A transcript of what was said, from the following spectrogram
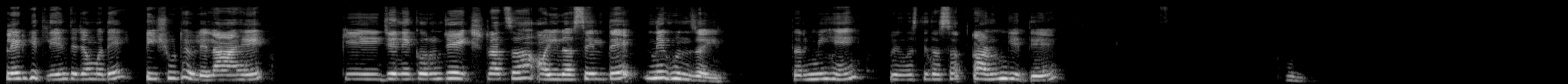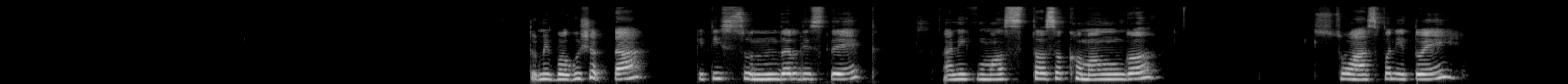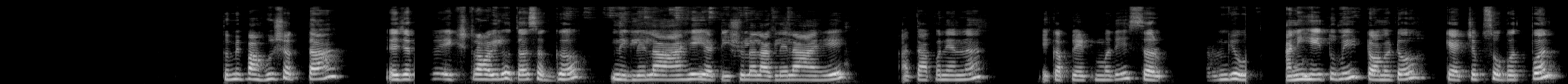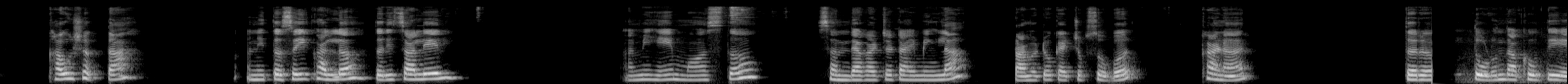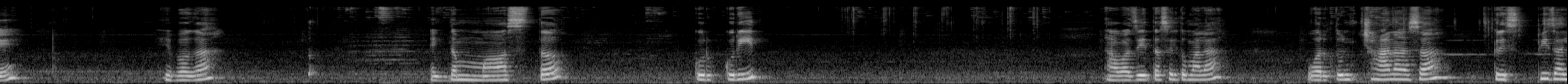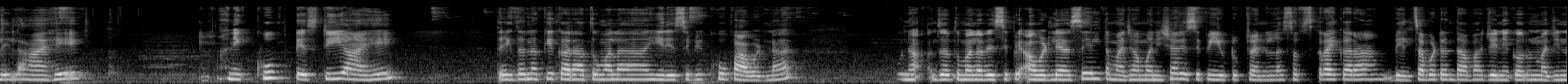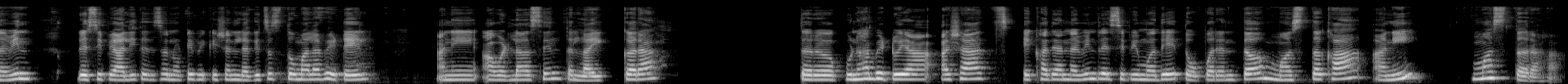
प्लेट घेतली आणि त्याच्यामध्ये टिश्यू ठेवलेला आहे की जेणेकरून जे एक्स्ट्राचं ऑइल असेल ते निघून जाईल. तर मी हे व्यवस्थित असं काढून घेते. तुम्ही बघू शकता किती सुंदर दिसते. आणि मस्त असं खमंग श्वास पण येतोय. तुम्ही पाहू शकता याच्यात जो एक्स्ट्रा ऑइल होता सगळं निघलेला आहे या टिश्यूला लागलेला आहे. आता आपण यांना एका प्लेटमध्ये सर्व काढून घेऊ. आणि हे तुम्ही टोमॅटो कॅचअप सोबत पण खाऊ शकता. आणि तसंही खाल्लं तरी चालेल. आम्ही हे मस्त संध्याकाळच्या टायमिंगला टॉमॅटो कॅचअपसोबत खाणार. तर तोडून दाखवते. हे बघा. एकदम मस्त कुरकुरीत. आवाज येत असेल तुम्हाला? वरतून छान असा क्रिस्पी झालेला आहे. आणि खूप टेस्टी आहे. तर एकदा नक्की करा तुम्हाला ही रेसिपी खूप आवडणार. पुन्हा जर तुम्हाला रेसिपी आवडली असेल तर माझ्या मनीषा रेसिपी यूट्यूब चॅनलला सबस्क्राईब करा. बेलचा बटन दाबा जेणेकरून माझी नवीन रेसिपी आली तर त्याचं नोटिफिकेशन लगेचच तुम्हाला भेटेल. आणि आवडला असेल तर लाईक करा. तर पुन्हा भेटूया अशाच एखाद्या नवीन रेसिपीमध्ये तोपर्यंत मस्त खा आणि मस्त रहा.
